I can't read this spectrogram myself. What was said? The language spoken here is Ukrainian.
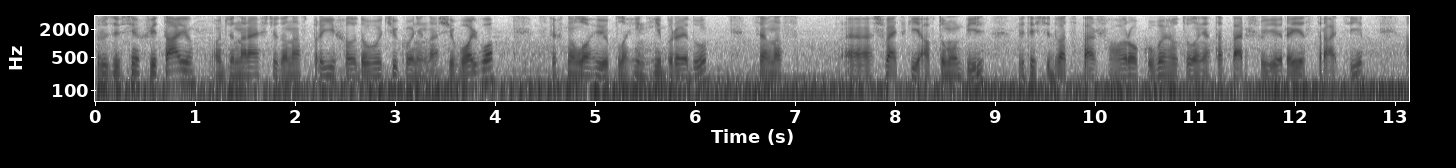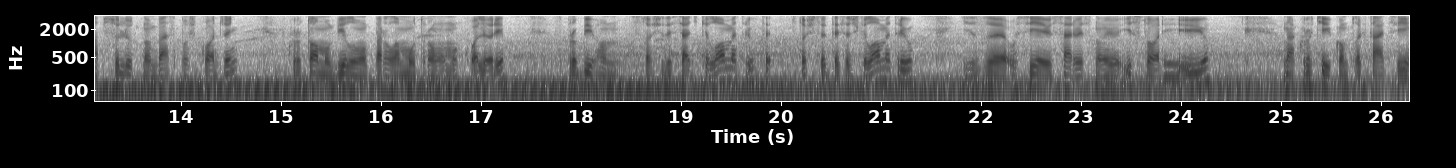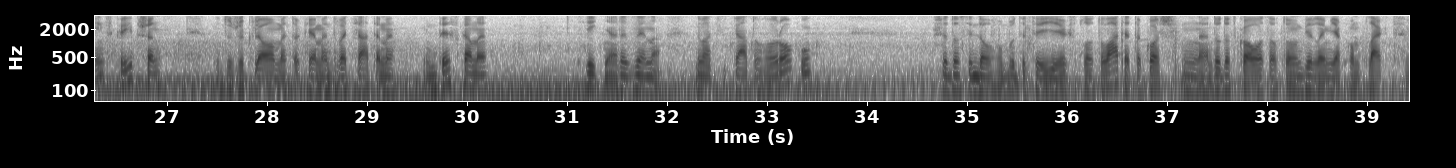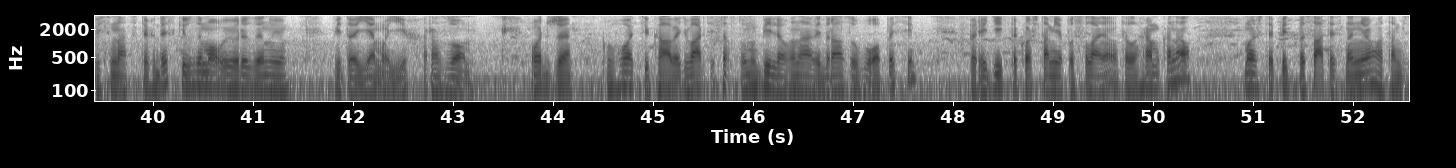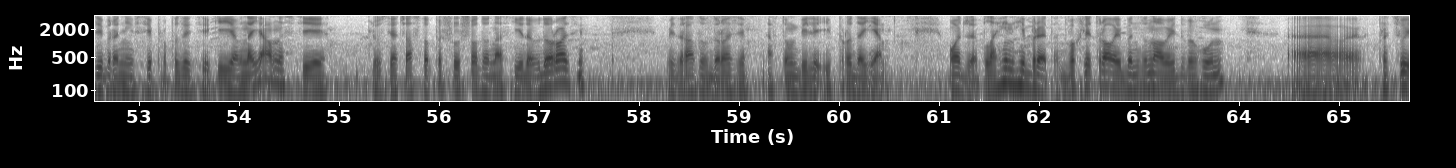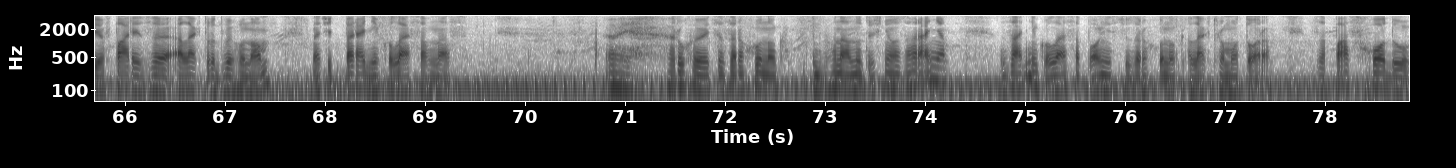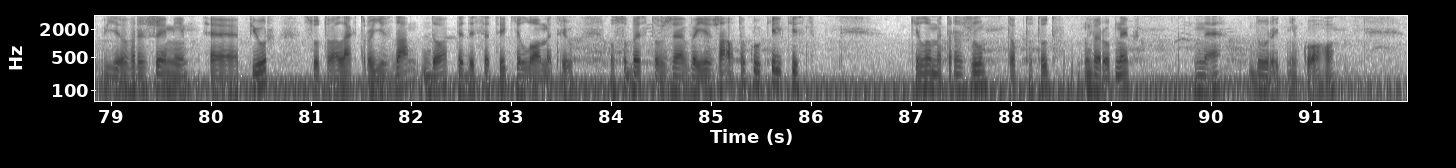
Друзі, всіх вітаю. Отже, нарешті до нас приїхали довгоочікувані наші Volvo з технологією плагін гібриду. Це в нас е, шведський автомобіль 2021 року виготовлення та першої реєстрації, абсолютно без пошкоджень, в крутому білому перламутровому кольорі з пробігом 160 кілометрів, ти- 160 тисяч кілометрів з усією сервісною історією на крутій комплектації Inscription з дуже кльовими такими 20-ми дисками. Літня резина 25-го року. Ще досить довго будете її експлуатувати. Також додатково з автомобілем є комплект 18 дисків з зимовою резиною. Віддаємо їх разом. Отже, кого цікавить вартість автомобіля, вона відразу в описі. Перейдіть, також там є посилання на телеграм-канал. Можете підписатись на нього, там зібрані всі пропозиції, які є в наявності. Плюс я часто пишу, що до нас їде в дорозі. Відразу в дорозі автомобілі і продаємо. Отже, плагін гібрид, двохлітровий бензиновий двигун. Е, працює в парі з електродвигуном. Значить, передні колеса в нас ой, рухаються за рахунок двигуна внутрішнього згорання. Задні колеса повністю за рахунок електромотора. Запас ходу в режимі е, Pure, суто електроїзда до 50 км. Особисто вже виїжджав таку кількість кілометражу, тобто тут виробник не дурить нікого.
